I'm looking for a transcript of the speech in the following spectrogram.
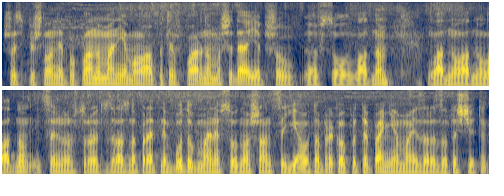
Щось пішло не по плану мене, я мав апити в парному ще а я пішов е, в соло. Ладно, ладно, ладно, ладно. Сильно розстроїти зразу наперед не буду, в мене все одно шанси є. От, наприклад, по ТП я маю зараз затащити.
